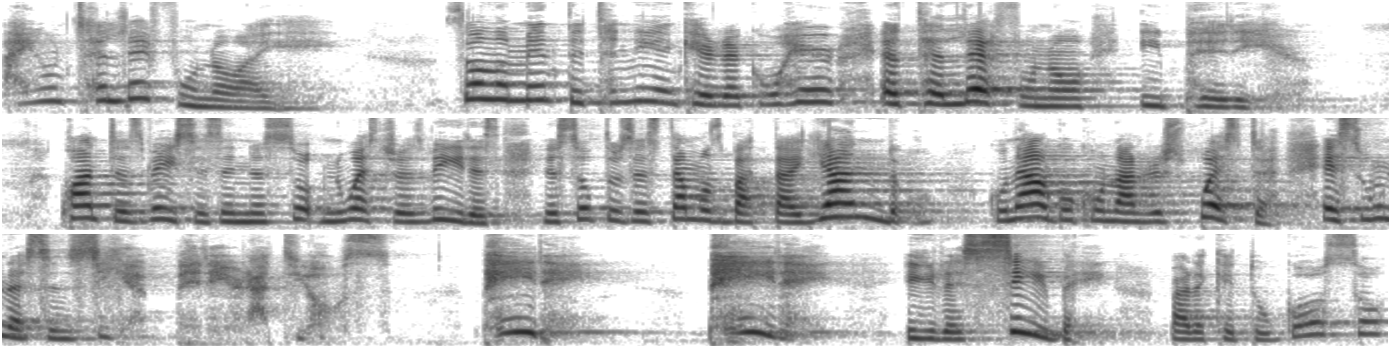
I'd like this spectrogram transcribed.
hay un teléfono ahí. Solamente tenían que recoger el teléfono y pedir. ¿Cuántas veces en nuestras vidas nosotros estamos batallando con algo, con la respuesta? Es una sencilla pedir a Dios. Pide, pide y recibe para que tu gozo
